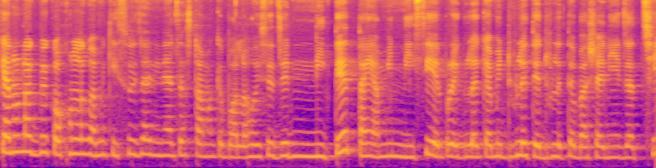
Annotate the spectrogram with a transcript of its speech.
কেন লাগবে, কখন লাগবে, আমি কিছুই জানি না জাস্ট আমাকে বলা হয়েছে যে নিতে, তাই আমি নিছি। এরপর এগুলাকে আমি ঢুলেতে ঢুলেতে বাসায় নিয়ে যাচ্ছি।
